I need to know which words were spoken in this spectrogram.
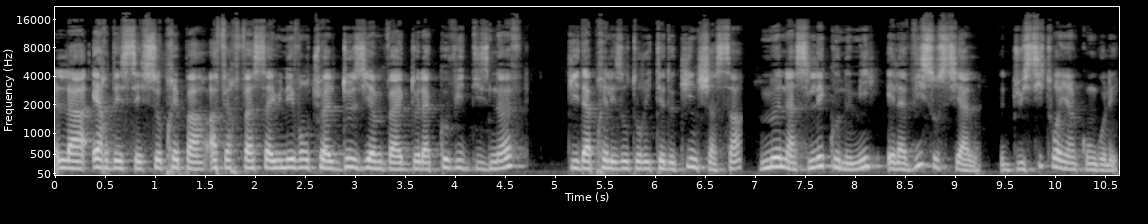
La RDC se prépare à faire face à une éventuelle deuxième vague de la Covid-19 qui, d'après les autorités de Kinshasa, menace l'économie et la vie sociale du citoyen congolais.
